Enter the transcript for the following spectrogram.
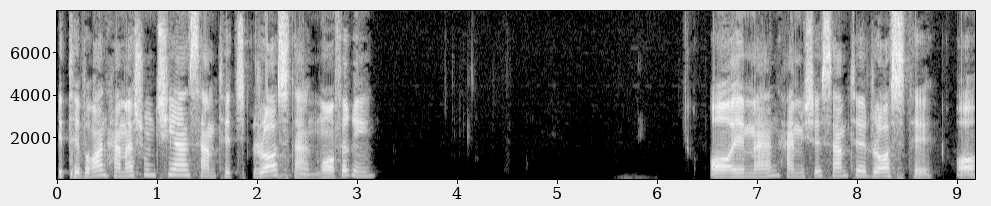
اتفاقا همشون چی هن؟ سمت راستن. موافقین؟ آ من همیشه سمت راسته. آ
